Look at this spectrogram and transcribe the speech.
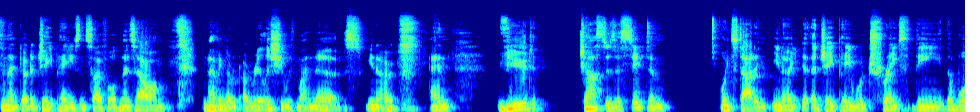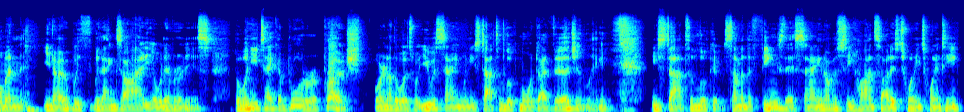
And they'd go to GPs and so forth, and they'd say, "Oh, I'm, I'm having a, a real issue with my nerves," you know, and viewed just as a symptom we'd started you know a gp would treat the the woman you know with with anxiety or whatever it is. But when you take a broader approach or in other words what you were saying when you start to look more divergently you start to look at some of the things they're saying obviously hindsight is 2020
